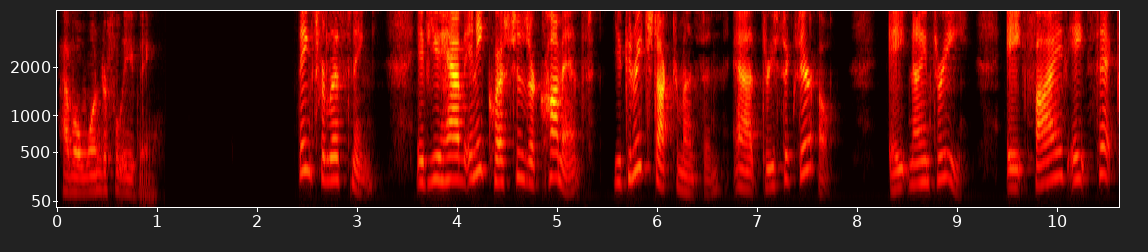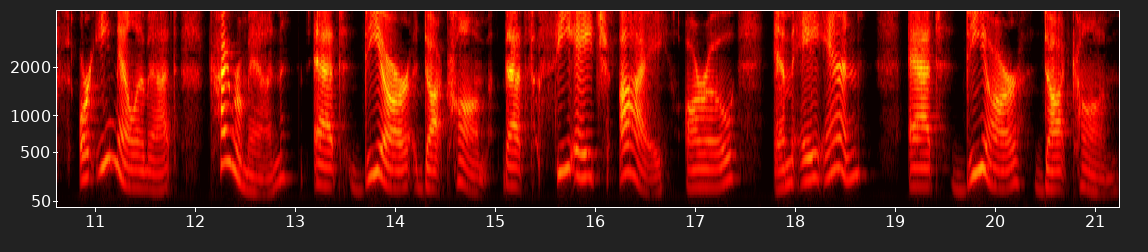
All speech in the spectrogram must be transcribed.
have a wonderful evening. Thanks for listening. If you have any questions or comments, you can reach Dr. Munson at 360 893 8586 or email him at chiroman at dr.com. That's C H I R O M A N at dr.com.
